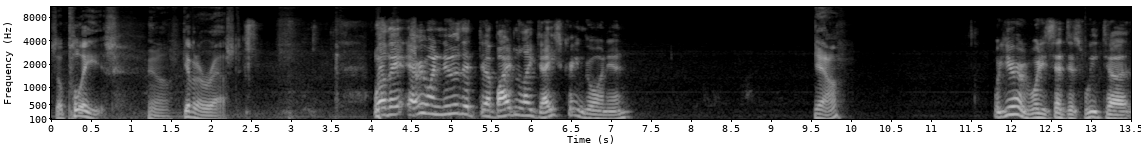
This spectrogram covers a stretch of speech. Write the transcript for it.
So please, you know, give it a rest. Well, they everyone knew that uh, Biden liked ice cream going in. Yeah. Well, you heard what he said this week to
